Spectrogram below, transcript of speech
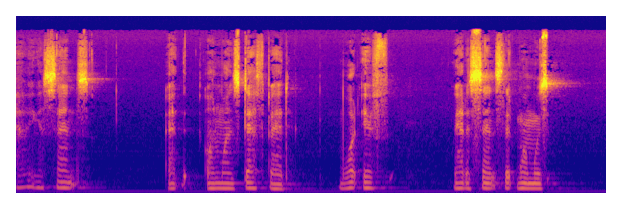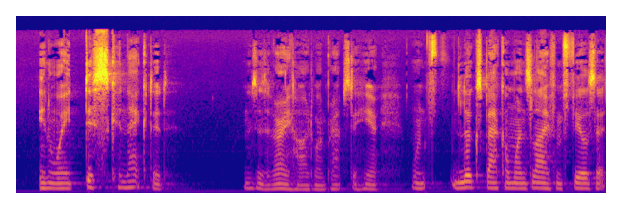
Having a sense at, on one's deathbed, what if we had a sense that one was, in a way, disconnected? this is a very hard one, perhaps, to hear. One f- looks back on one's life and feels that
